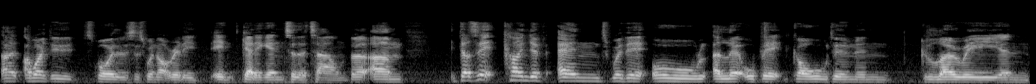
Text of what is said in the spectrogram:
I, I won't do spoilers as we're not really in, getting into the town. But um, does it kind of end with it all a little bit golden and glowy and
